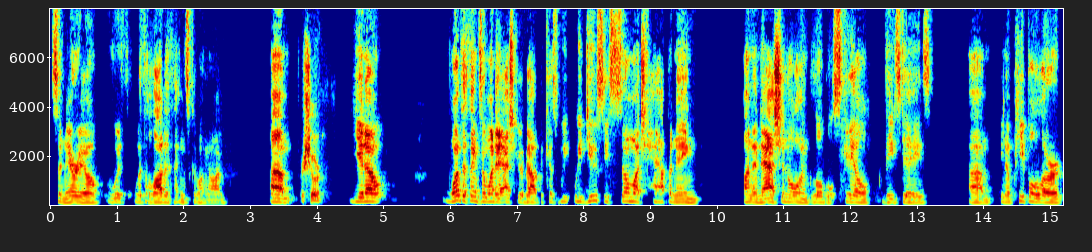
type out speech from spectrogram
scenario with with a lot of things going on. Um, for sure. you know one of the things I wanted to ask you about, because we, we do see so much happening on a national and global scale these days. Um, you know, people are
